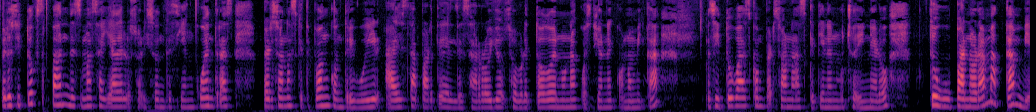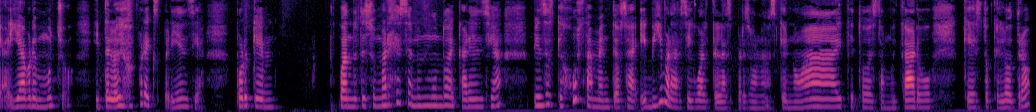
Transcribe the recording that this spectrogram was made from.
Pero si tú expandes más allá de los horizontes y encuentras personas que te puedan contribuir a esta parte del desarrollo, sobre todo en una cuestión económica, si tú vas con personas que tienen mucho dinero, tu panorama cambia y abre mucho. Y te lo digo por experiencia, porque cuando te sumerges en un mundo de carencia, piensas que justamente, o sea, y vibras igual que las personas, que no hay, que todo está muy caro, que esto, que el otro,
